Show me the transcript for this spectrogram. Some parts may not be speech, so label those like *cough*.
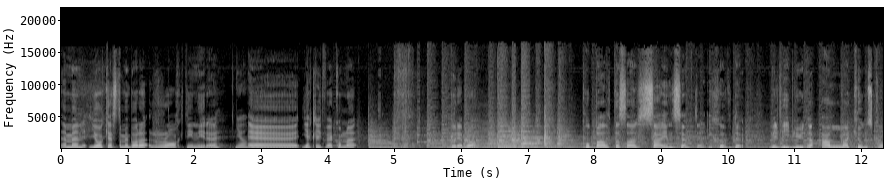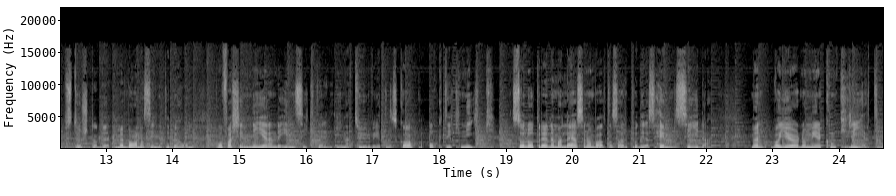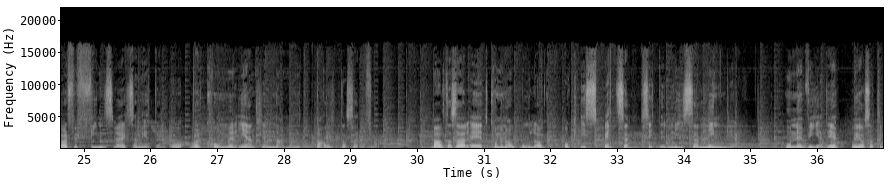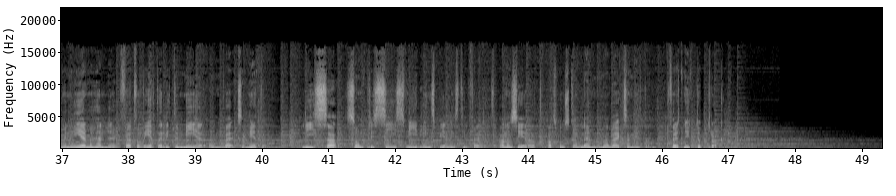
Nej, men jag kastar mig bara rakt in i det. Ja. Eh, hjärtligt välkomna. Börja bra. På Baltasar Science Center i Skövde vill vi bjuda alla kunskapstörstande med barnasinnet i behåll på fascinerande insikter i naturvetenskap och teknik. Så låter det när man läser om Baltasar på deras hemsida. Men vad gör de mer konkret? Varför finns verksamheten och var kommer egentligen namnet Baltasar ifrån? Baltasar är ett kommunalt bolag och i spetsen sitter Lisa Lindgren. Hon är VD och jag satte mig ner med henne för att få veta lite mer om verksamheten. Lisa, som precis vid inspelningstillfället annonserat att hon ska lämna verksamheten för ett nytt uppdrag.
